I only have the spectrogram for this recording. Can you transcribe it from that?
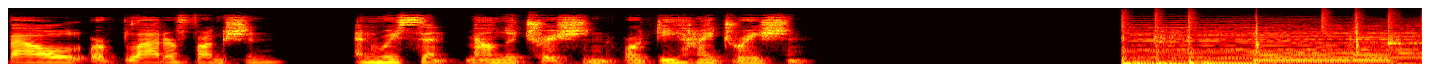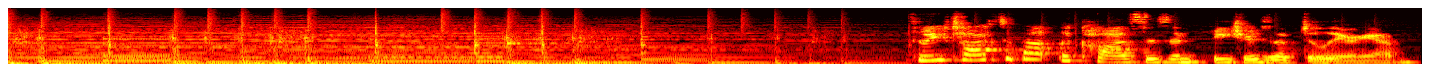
bowel or bladder function, and recent malnutrition or dehydration. So we've talked about the causes and features of delirium,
